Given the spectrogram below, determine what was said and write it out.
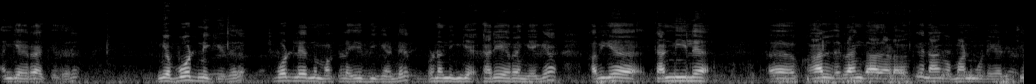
அங்கே இறக்குது. இங்கே போட் நிற்குது போட்லேருந்து மக்களை ஏற்றிக்கண்டு கொண்டாந்து இங்கே கரையை இறங்கிக்க அவங்க தண்ணியில் கால் இறங்காத அளவுக்கு நாங்கள் மண்முட்டை அடித்து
